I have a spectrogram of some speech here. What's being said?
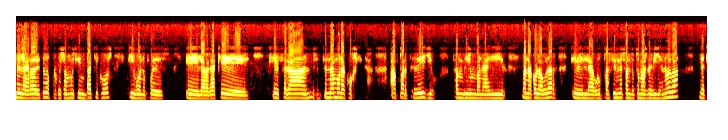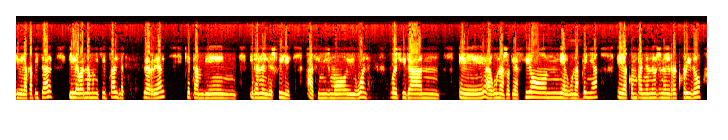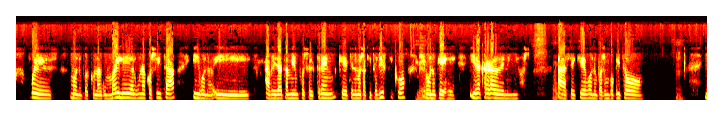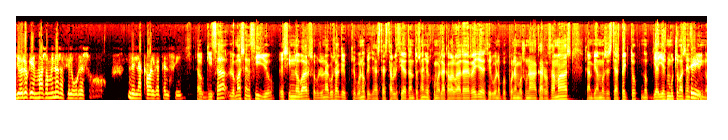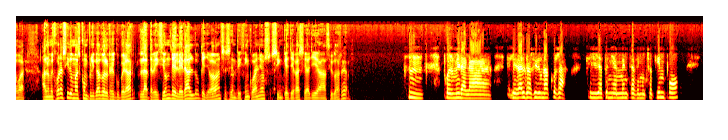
del agrado de todos porque son muy simpáticos y bueno pues eh, la verdad que, que serán tendrán buena acogida. Aparte de ello también van a ir van a colaborar eh, la agrupación de Santo Tomás de Villanueva de aquí de la capital y la banda municipal de aquí de Ciudad Real que también irán en el desfile. Asimismo igual pues irán eh, alguna asociación y alguna peña eh, acompañándonos en el recorrido pues bueno, pues con algún baile, alguna cosita y bueno, y abrirá también pues el tren que tenemos aquí turístico Bien. y bueno, que irá cargado de niños. Así que bueno, pues un poquito, yo creo que más o menos así el grueso de la cabalgata en sí. Claro, quizá lo más sencillo es innovar sobre una cosa que, que, bueno que ya está establecida tantos años como es la cabalgata de Reyes, decir, bueno, pues ponemos una carroza más, cambiamos este aspecto, ¿no? y ahí es mucho más sencillo Sí. innovar. A lo mejor ha sido más complicado el recuperar la tradición del Heraldo que llevaban 65 años sin que llegase allí a Ciudad Real. Mm, Pues mira, la, el Heraldo ha sido una cosa que yo ya tenía en mente hace mucho tiempo.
